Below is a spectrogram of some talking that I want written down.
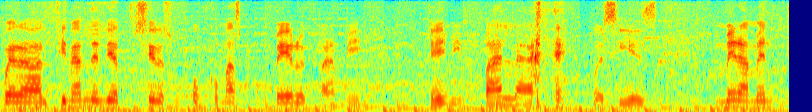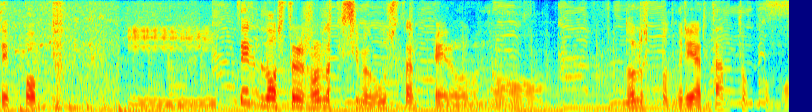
bueno, al final del día tú sí eres un poco más popero y para mí Tame Impala, pues sí es meramente pop. Y tienen dos, tres rolas que sí me gustan, pero no, no los pondría tanto como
